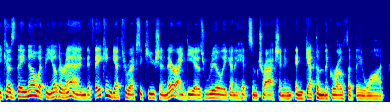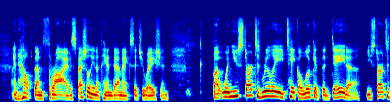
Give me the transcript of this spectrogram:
because they know at the other end, if they can get through execution, their idea is really going to hit some traction and, and, get them the growth that they want and help them thrive, especially in a pandemic situation. But when you start to really take a look at the data, you start to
